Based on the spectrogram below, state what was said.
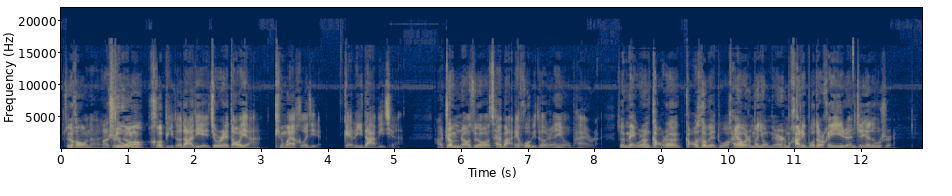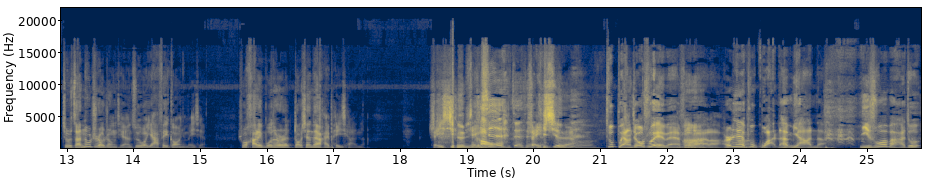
最后呢，只啊丢能和彼得大帝，就是这导演庭外和解，给了一大笔钱啊，这么着，最后才把这霍比特人也又拍出来。所以美国人搞这个搞得特别多，还有什么有名什么哈利波特、黑衣人，这些都是，就是咱都知道挣钱，最后压非告你没钱，说哈利波特到现在还赔钱呢，谁信？你谁告诉我，信？对对，谁信啊？就不想交税呗，说白了，而且也不管他们家的。你说吧，就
